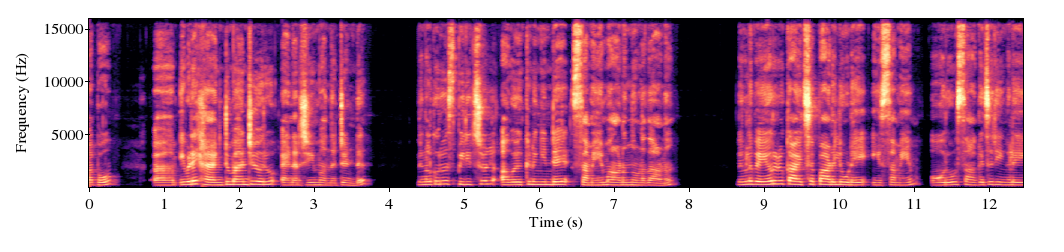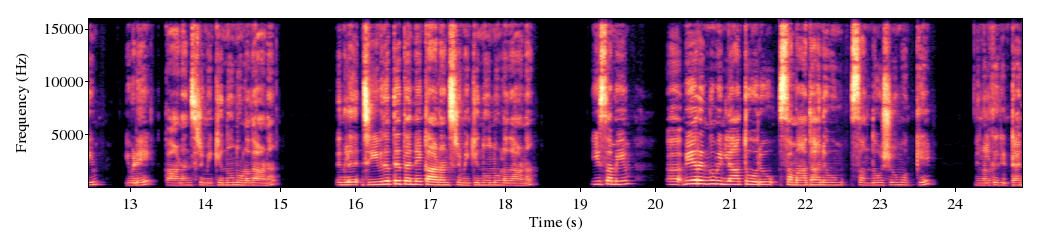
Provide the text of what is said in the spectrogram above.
അപ്പോൾ ഇവിടെ ഹാങ് ടു മാന്റെ ഒരു എനർജിയും വന്നിട്ടുണ്ട്. നിങ്ങൾക്കൊരു സ്പിരിച്വൽ അവേക്കണിങ്ങിന്റെ സമയമാണെന്നുള്ളതാണ്. നിങ്ങൾ വേറൊരു കാഴ്ചപ്പാടിലൂടെ ഈ സമയം ഓരോ സാഹചര്യങ്ങളെയും ഇവിടെ കാണാൻ ശ്രമിക്കുന്നു എന്നുള്ളതാണ്. നിങ്ങൾ ജീവിതത്തെ തന്നെ കാണാൻ ശ്രമിക്കുന്നു എന്നുള്ളതാണ്. ഈ സമയം വേറെങ്ങുമില്ലാത്ത ഒരു സമാധാനവും സന്തോഷവും ഒക്കെ നിങ്ങൾക്ക് കിട്ടാൻ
